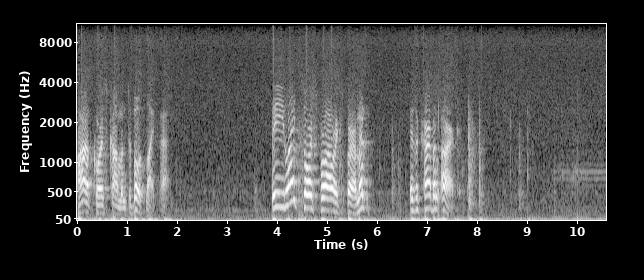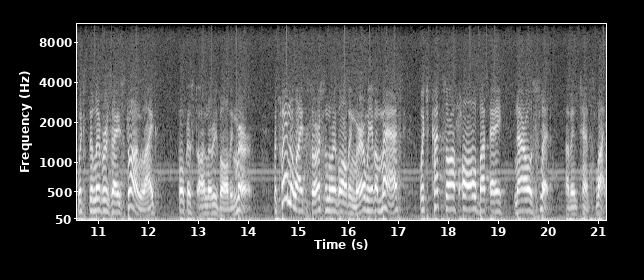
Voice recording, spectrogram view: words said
are, of course, common to both light paths. The light source for our experiment is a carbon arc, which delivers a strong light focused on the revolving mirror. Between the light source and the revolving mirror, we have a mask which cuts off all but a narrow slit of intense light.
